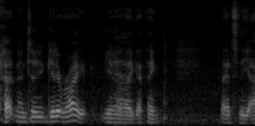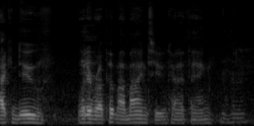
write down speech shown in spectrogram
cutting until you get it right. You know, Yeah. like I think that's the I can do whatever Yeah. I put my mind to kind of thing. Mhm.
